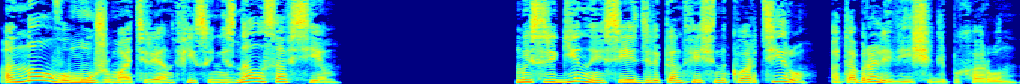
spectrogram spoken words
А нового мужа матери Анфисы не знала совсем. Мы с Региной съездили к Анфисе на квартиру, отобрали вещи для похорон.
